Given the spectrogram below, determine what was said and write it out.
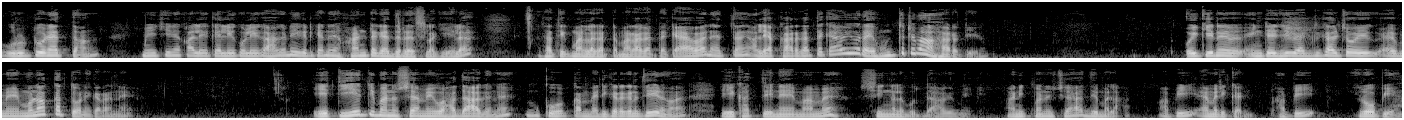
උරුට්ටුව නැත්තම් මේ චීන කලේ කැලිය කොලේ ගහගෙන ඒකට කියන්නේ හන්ට ගැදරස්ලා කියලා. සතෙක් මල්ලා ගත්ත මරාගත්ත කෑවා නැත්නම් අලයක් කාරගත්ත කෑව ඉවරයි. හොඳටම ආහාර තියෙනවා. ওই කියන ඉන්ටෙන්සිව් ඇග්‍රිකල්චර් ඔය මේ මොනක්වත් ඕනේ කරන්නේ ඒ තියෙද්දි මිනිස්සයා මේව හදාගෙන කුහකම් වැඩි කරගෙන තියෙනවා. ඒකත් වෙන්නේ මම සිංහල බුද්ධ ආගමේ. අනික් මිනිස්සයා දෙමළ. අපි ඇමරිකන්. අපි යුරෝපියන්.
